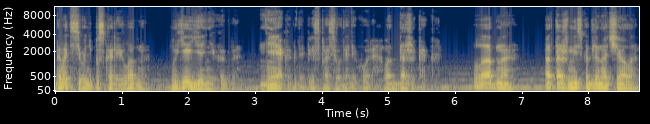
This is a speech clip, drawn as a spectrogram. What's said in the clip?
давайте сегодня поскорее, ладно? Ну, ей-ей некогда». «Некогда», — переспросил дядя Коля. «Вот даже как». Ладно, отожмись-ка для начала.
